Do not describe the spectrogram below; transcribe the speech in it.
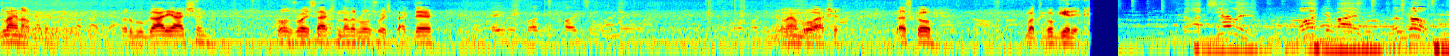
Lineup. Little Bugatti action, Rolls Royce action, another Rolls Royce back there. Cartoon, man. Lambo action. Let's go. About to go get it. Chilling. Your vibing. Let's go.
